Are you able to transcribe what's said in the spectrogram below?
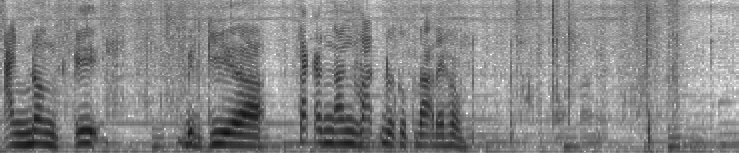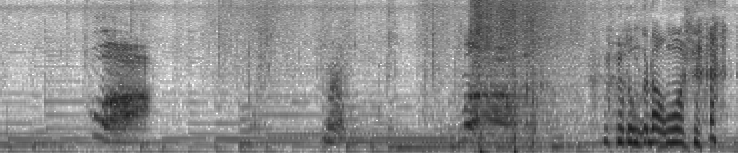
Anh nâng cái bên kia chắc anh anh vác được cục đá đây không? Tung cái đầu luôn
